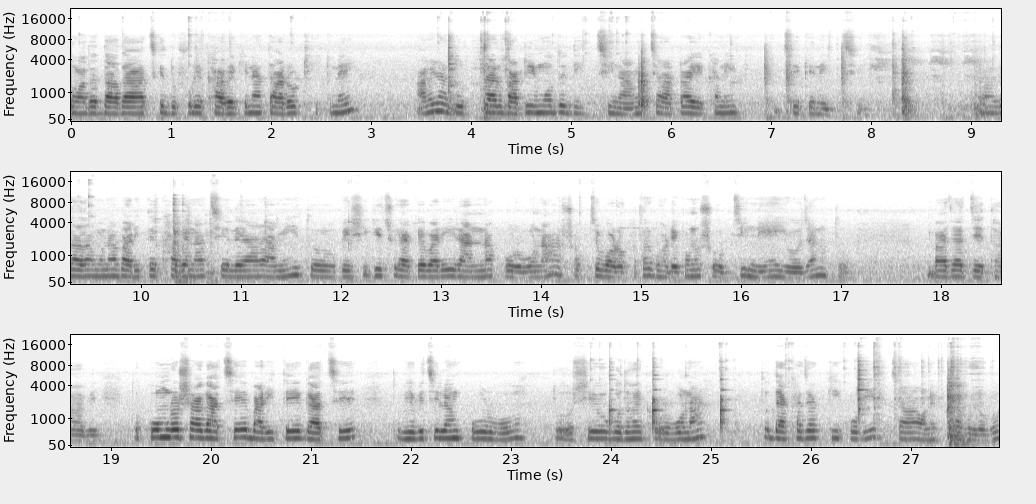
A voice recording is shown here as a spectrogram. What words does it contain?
তোমাদের দাদা আজকে দুপুরে খাবে কিনা তারও ঠিক নেই। আমি না দুধটার বাটির মধ্যে দিচ্ছি না, আমি চাটা এখানেই ছেঁকে নিচ্ছি। আমার দাদা মনে বাড়িতে খাবে না, ছেলে আর আমি, তো বেশি কিছু একেবারেই রান্না করব না। আর সবচেয়ে বড় কথা, ঘরে কোনো সবজি নেই ও, জানো তো। বাজার যেতে হবে। তো কুমড়ো শাক আছে, বাড়িতে গাছে, তো ভেবেছিলাম করব, তো সেও বোধহয় করব না। তো দেখা যাক কি করি, চা অনেকটা হলো গো।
